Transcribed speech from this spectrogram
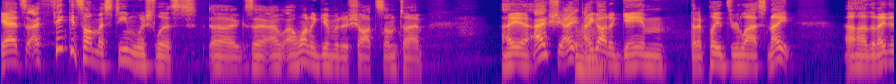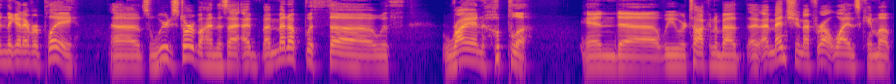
Yeah, it's. I think it's on my Steam wish list because I, I want to give it a shot sometime. I uh, actually I, I Mhm. got a game that I played through last night uh, that I didn't think I'd ever play. Uh, it's a weird story behind this. I, I, I met up with uh, with Ryan Hoopla, and uh, we were talking about. I I mentioned I forgot why this came up,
